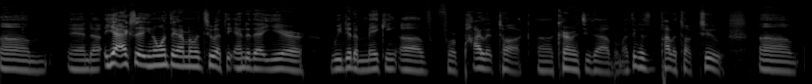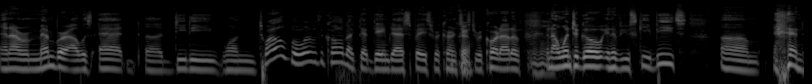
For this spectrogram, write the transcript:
Um, and uh, yeah, actually, you know, one thing I remember too at the end of that year we did a making of for Pilot Talk, uh, Curren$y's album. I think it was Pilot Talk 2. Um, and I remember I was at uh, DD 112, or what was it called? Like that Dame Dash space where Currency Okay. used to record out of. Mhm. And I went to go interview Ski Beatz. Um, and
